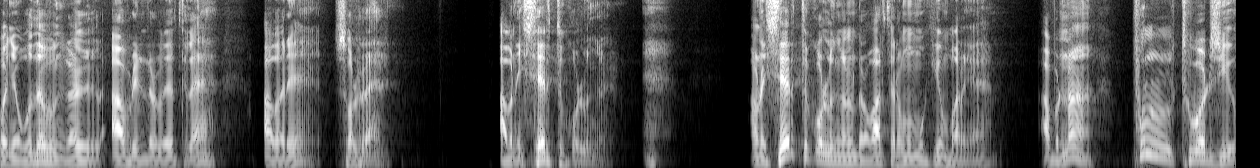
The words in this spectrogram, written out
கொஞ்சம் உதவுங்கள் அப்படின்ற விதத்தில் அவர் சொல்கிறார் அவனை சேர்த்து கொள்ளுங்கள். அவனை சேர்த்து கொள்ளுங்கள்ன்ற வார்த்தை ரொம்ப முக்கியம் பாருங்கள் அப்படின்னா pull towards you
